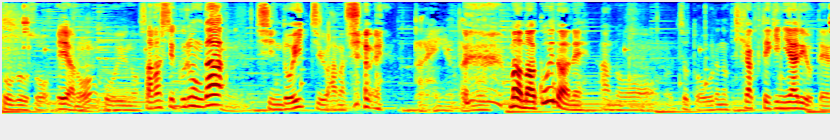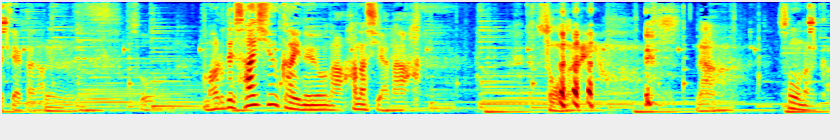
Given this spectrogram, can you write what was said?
そうそうそう。ええやろ、うんこういうの探してくるんがうんしんどいっていう話じゃね。大変やったね。まあまあ、こういうのはね、あのーちょっと俺の企画的にやるよってやつやから、うん。そう。まるで最終回のような話やな。そうなんよ。なあ。そうなんか。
